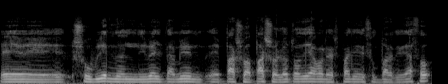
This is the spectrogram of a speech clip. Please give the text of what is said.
eh, subiendo el nivel también eh, paso a paso. El otro día con España hizo un partidazo.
